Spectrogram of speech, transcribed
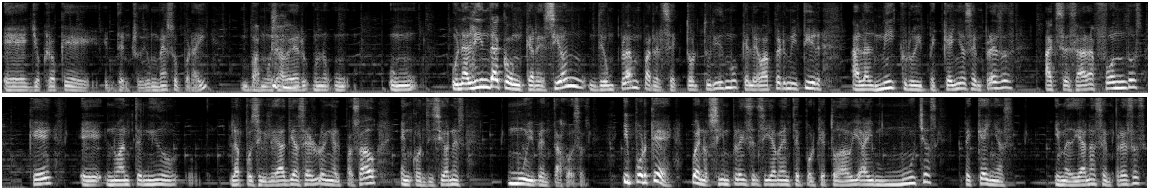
eh, yo creo que dentro de un mes o por ahí vamos a ver una linda concreción de un plan para el sector turismo que le va a permitir a las micro y pequeñas empresas accesar a fondos que no han tenido la posibilidad de hacerlo en el pasado en condiciones muy ventajosas. ¿Y por qué? Bueno, simple y sencillamente porque todavía hay muchas pequeñas y medianas empresas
